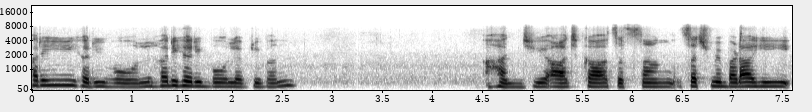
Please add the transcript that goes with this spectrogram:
हरी हरी बोल, हरी हरी बोल एवरीवन हाँ जी, आज का सत्संग सच में बड़ा ही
